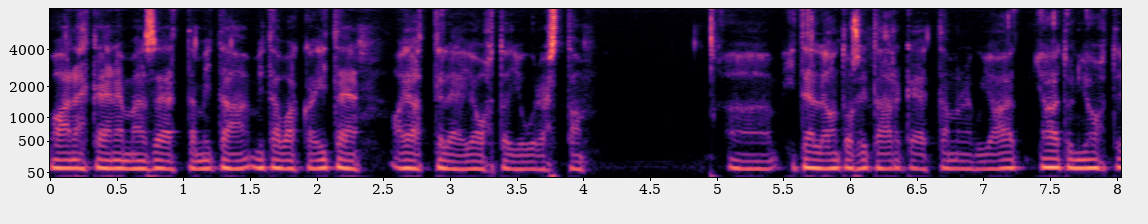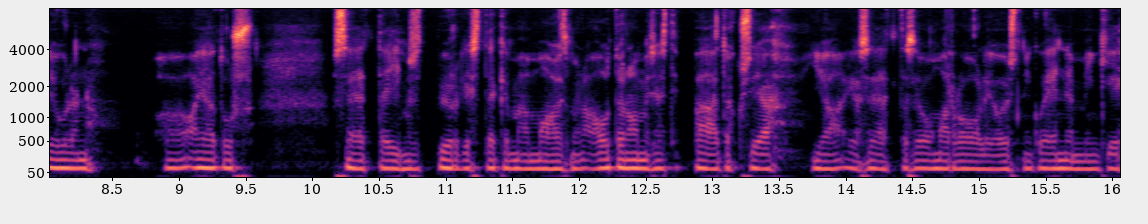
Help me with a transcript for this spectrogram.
vaan ehkä enemmän se, että mitä, mitä vaikka itse ajattelee johtajuudesta – Itselle on tosi tärkeää että tämmöinen jaetun johtajuuden ajatus, se, että ihmiset pyrkisivät tekemään mahdollisimman autonomisesti päätöksiä ja, ja se, että se oma rooli olisi niin kuin ennemminkin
